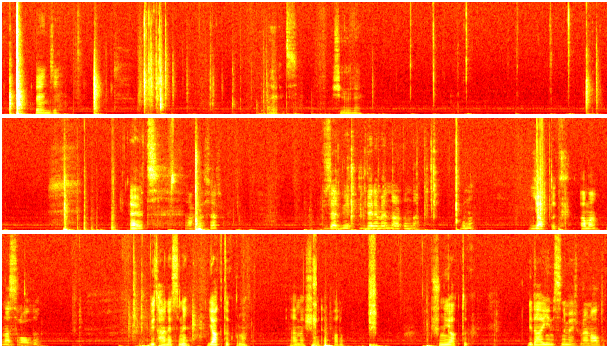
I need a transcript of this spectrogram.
Bence. Evet. Şöyle. Evet. Arkadaşlar. Güzel bir denemenin ardından bunu yaptık ama nasıl oldu? Bir tanesini yaktık bunu. Hemen şöyle yapalım. Şunu yaktık. Bir daha yenisini mecburen aldık.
